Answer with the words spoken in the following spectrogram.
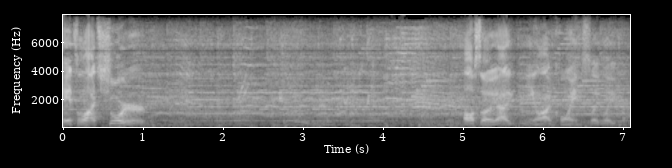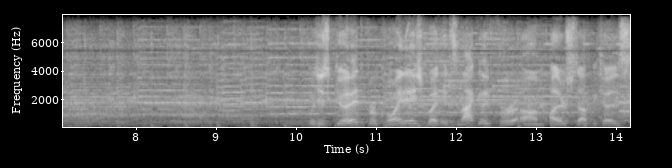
It's a lot shorter. Also, I'm getting a lot of coins lately which is good for coinage, but it's not good for um, other stuff because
